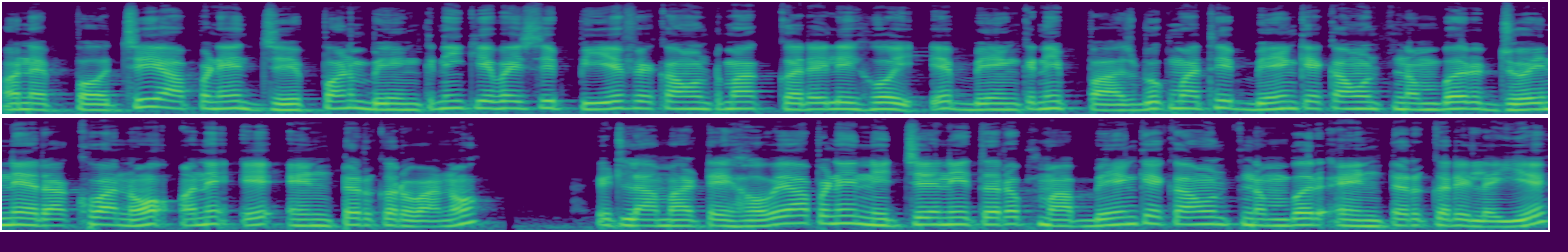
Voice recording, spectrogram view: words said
અને પછી આપણે જે પણ બેંકની કેવાયસી પીએફ એકાઉન્ટમાં કરેલી હોય, એ બેંકની પાસબુકમાંથી બેંક એકાઉન્ટ નંબર જોઈને રાખવાનો અને એ એન્ટર કરવાનો. એટલા માટે હવે આપણે નીચેની તરફમાં બેંક એકાઉન્ટ નંબર એન્ટર કરી લઈએ.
